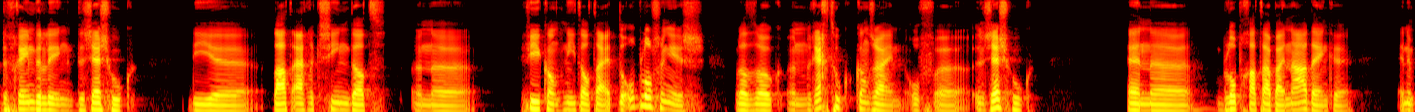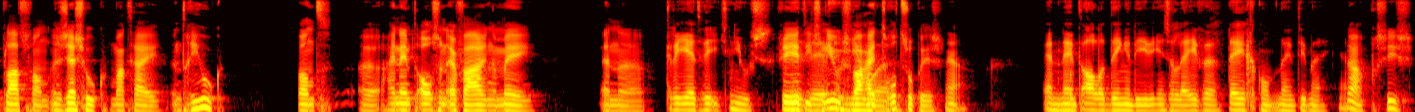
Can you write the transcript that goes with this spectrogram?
de vreemdeling, de zeshoek, die eh, laat eigenlijk zien dat een eh, vierkant niet altijd de oplossing is. Maar dat het ook een rechthoek kan zijn of eh, een zeshoek. En Blob gaat daarbij nadenken. En in plaats van een zeshoek maakt hij een driehoek. Want hij neemt al zijn ervaringen mee. En Creëert weer iets nieuws. creëert iets nieuws waar hij trots op is. Ja. En neemt alle dingen die hij in zijn leven tegenkomt, neemt hij mee. Ja, Ja, precies.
